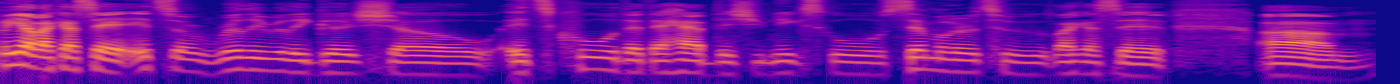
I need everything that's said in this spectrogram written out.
but yeah, like I said, it's a really, really good show. It's cool that they have this unique school, similar to, like I said, um,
